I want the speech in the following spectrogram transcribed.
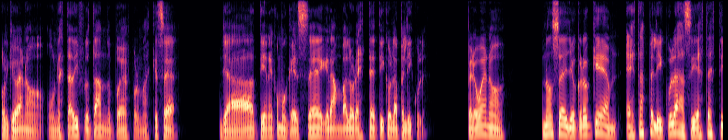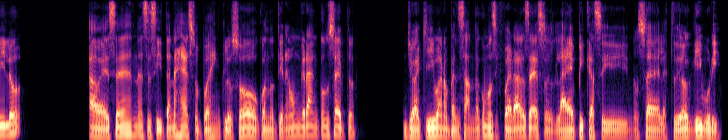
porque bueno, uno está disfrutando, pues, por más que sea. Ya tiene como que ese gran valor estético la película. Pero bueno, no sé, yo creo que mm, estas películas así de este estilo a veces necesitan es eso, pues incluso cuando tienen un gran concepto. Yo aquí, bueno, pensando como si fuera eso, la épica así, no sé, el estudio Ghibli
